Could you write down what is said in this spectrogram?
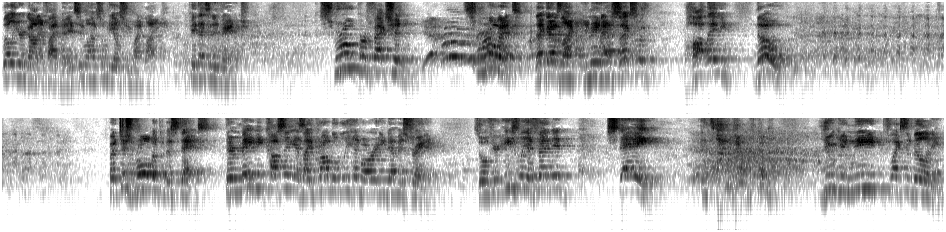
well, you're gone in five minutes and we'll have somebody else you might like. Okay, that's an advantage. Screw perfection. Screw it. That guy's like, you mean have sex with a hot lady? No. But just roll with the mistakes. There may be cussing, as I probably have already demonstrated. So if you're easily offended, stay. you, you need flexibility.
